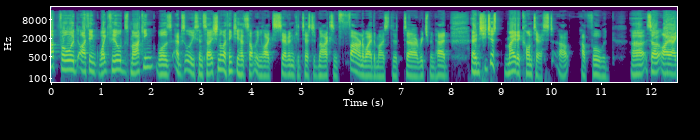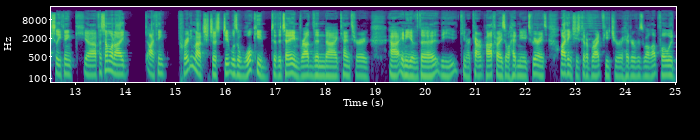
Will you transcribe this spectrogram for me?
up forward, I think Wakefield's marking was absolutely sensational. I think she had something like seven contested marks and far and away the most that uh, Richmond had. And she just made a contest uh, up forward. Uh, so I actually think uh, for someone I I think pretty much just it was a walk in to the team rather than uh, came through uh, any of the the you know current pathways or had any experience. I think she's got a bright future ahead of her as well up forward.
